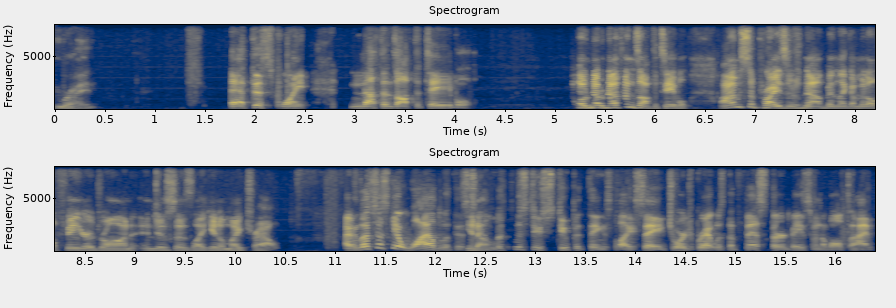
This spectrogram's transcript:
Right. at this point, nothing's off the table. Oh no, nothing's off the table. I'm surprised there's not been like a middle finger drawn and just says like you know Mike Trout. I mean, let's just get wild with this. You set. know. Let's just do stupid things like say George Brett was the best third baseman of all time.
